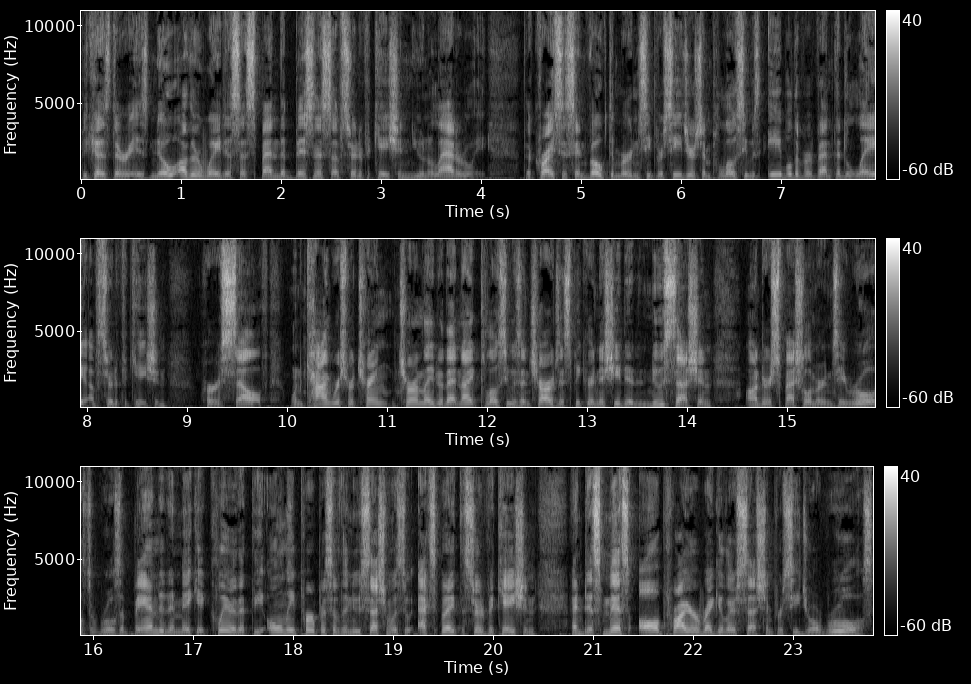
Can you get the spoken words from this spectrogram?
because there is no other way to suspend the business of certification unilaterally. The crisis invoked emergency procedures, and Pelosi was able to prevent the delay of certification herself. When Congress returned later that night, Pelosi was in charge. The Speaker initiated a new session under special emergency rules. The rules abandoned and make it clear that the only purpose of the new session was to expedite the certification and dismiss all prior regular session procedural rules.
